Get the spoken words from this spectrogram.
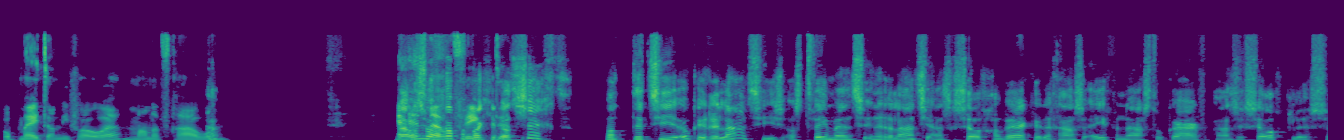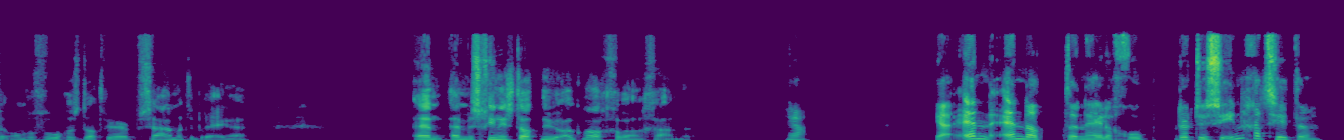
Op metaniveau, hè? Mannen, vrouwen. Nou, het is wel grappig dat je dat zegt. Want dit zie je ook in relaties. Als twee mensen in een relatie aan zichzelf gaan werken, dan gaan ze even naast elkaar aan zichzelf klussen om vervolgens dat weer samen te brengen. En, en misschien is dat nu ook wel gewoon gaande. Ja, en, en dat een hele groep ertussenin gaat zitten.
